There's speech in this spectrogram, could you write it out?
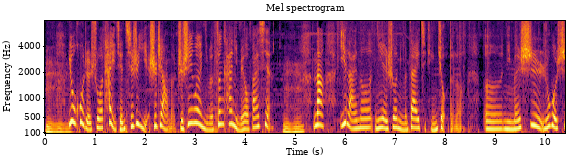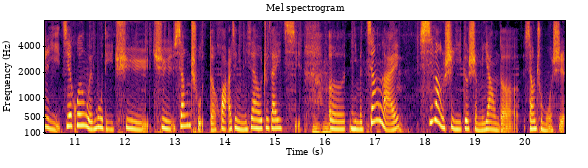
嗯嗯又或者说他以前其实也是这样的，只是因为你们分开，你没有发现。嗯哼那一来呢，你也说你们在一起挺久的了，呃，你们是如果是以结婚为目的去去相处的话，而且你们现在又住在一起，嗯呃，你们将来希望是一个什么样的相处模式？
